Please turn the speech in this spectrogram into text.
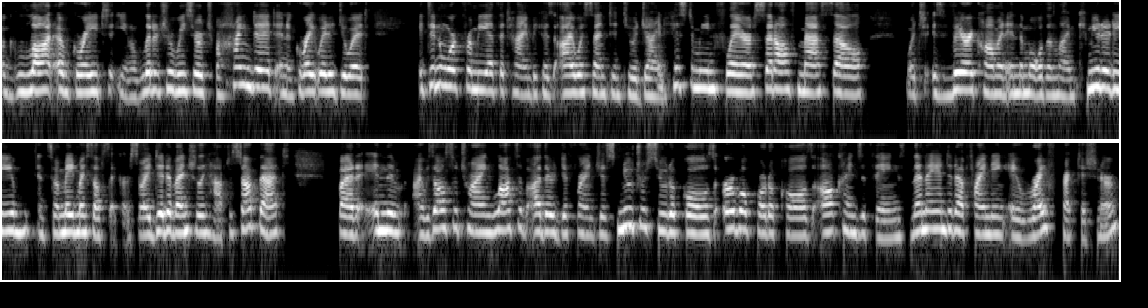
a lot of great, you know, literature research behind it, and a great way to do it. It didn't work for me at the time because I was sent into a giant histamine flare, set off mast cell, which is very common in the mold and Lyme community, and so I made myself sicker. So I did eventually have to stop that but in the i was also trying lots of other different just nutraceuticals herbal protocols all kinds of things. Then i ended up finding a rife practitioner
